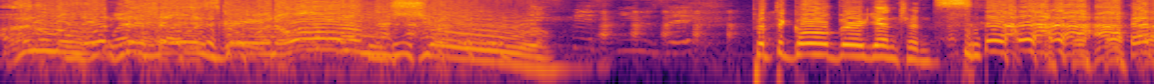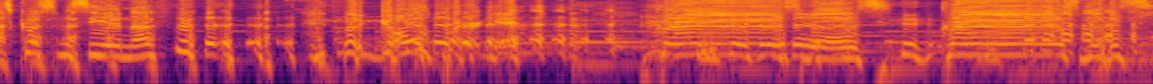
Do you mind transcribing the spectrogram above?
I don't know what the hell is going on on the show. Put the Goldberg entrance. That's Christmassy enough. The Goldberg. Christmas, Christmas.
